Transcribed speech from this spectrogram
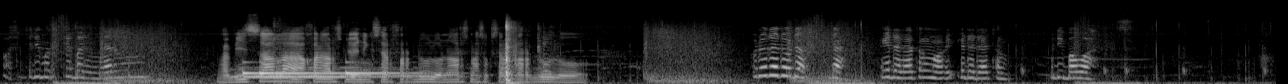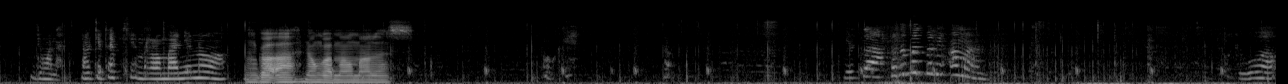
Masa jadi masuknya bareng-bareng. nggak bisa lah kan harus joining server dulu no harus masuk server dulu Udah, udah, udah, udah. Udah. Ini udah datang, Nori. Udah datang. Di bawah. Gimana? Nah, kita bikin perlombaan yuk, no. enggak ah no nggak mau males Oke. Kita ke tempat paling aman. Pengen ah.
